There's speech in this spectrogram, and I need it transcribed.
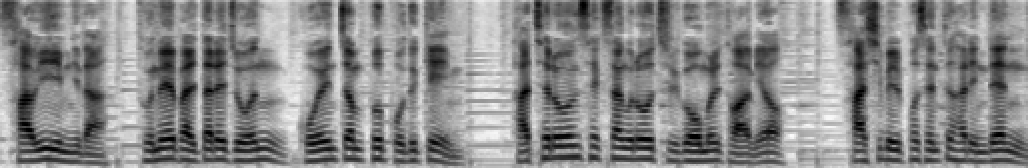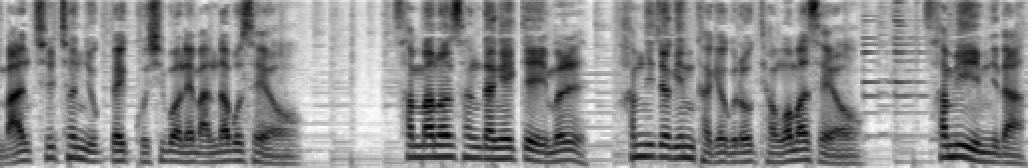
4위입니다. 두뇌 발달에 좋은 고엔점프 보드게임. 다채로운 색상으로 즐거움을 더하며 41% 할인된 17,690원에 만나보세요. 3만원 상당의 게임을 합리적인 가격으로 경험하세요. 3위입니다.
